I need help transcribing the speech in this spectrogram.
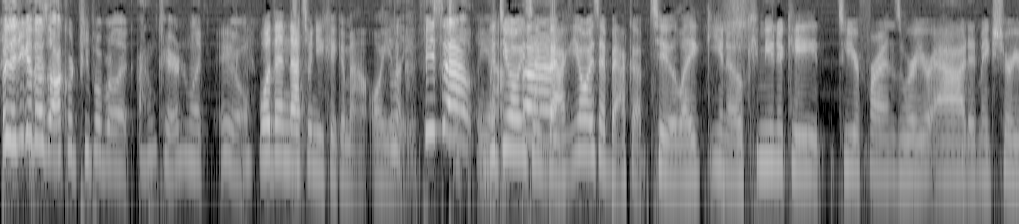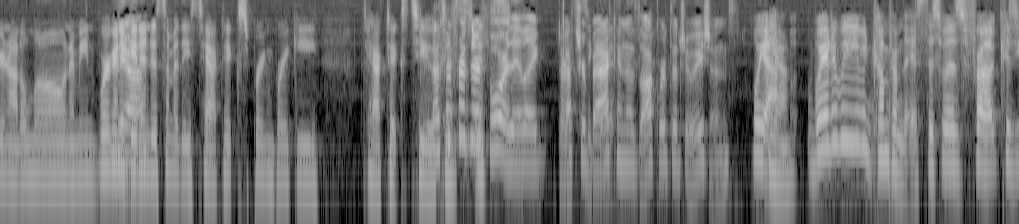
then you get those awkward people who are like, I don't care. I'm like, ew. Well, then that's when you kick them out or you leave. Peace out. Yeah. But you always have Bye. back. You always have backup too. Like you know, communicate to your friends where you're at and make sure you're not alone. I mean, we're going to Yeah. get into some of these tactics, spring breaky tactics too. That's what friends are for. They like got your secret. back in those awkward situations. Well, yeah. Yeah. Where do we even come from this? This was from because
